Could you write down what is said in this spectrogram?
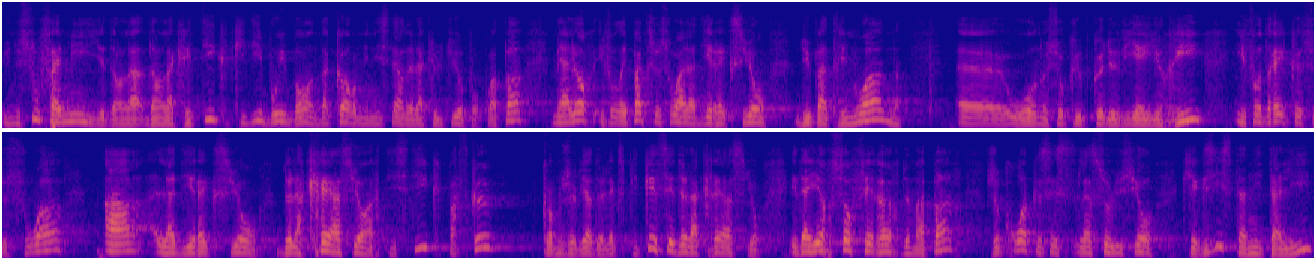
une sous-famille dans la, dans la critique qui dit oui, bon, d'accord, ministère de la Culture, pourquoi pas, mais alors il ne faudrait pas que ce soit la direction du patrimoine, euh, où on ne s'occupe que de vieilleries, il faudrait que ce soit à la direction de la création artistique, parce que, comme je viens de l'expliquer, c'est de la création. Et d'ailleurs, sauf erreur de ma part, je crois que c'est la solution qui existe en Italie,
